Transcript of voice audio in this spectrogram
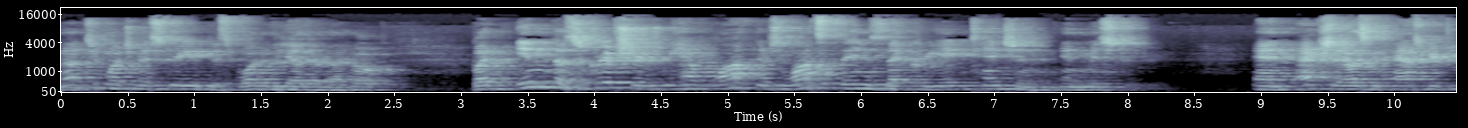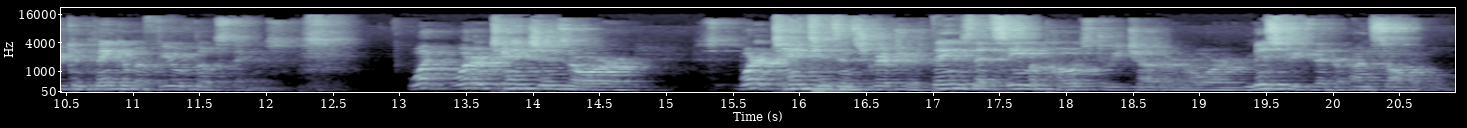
Not too much mystery, just one or the other, I hope. But in the scriptures, we have lot, there's lots of things that create tension and mystery. And actually, I was going to ask you if you can think of a few of those things. What, what are tensions or what are tensions in scripture? Things that seem opposed to each other or mysteries that are unsolvable.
